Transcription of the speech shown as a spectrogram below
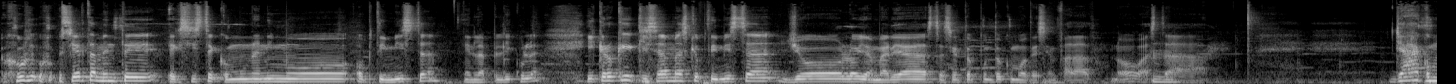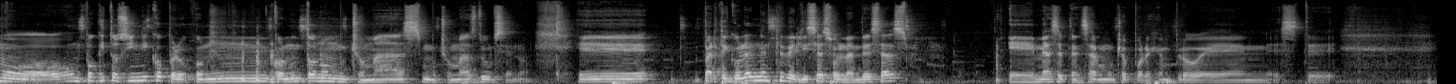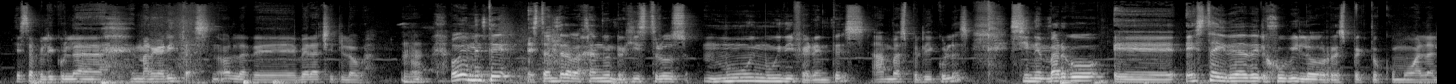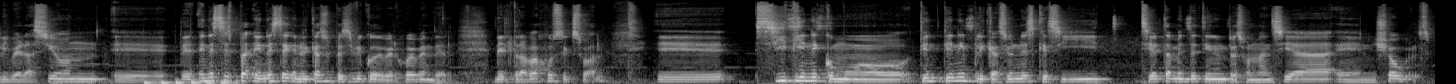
Ju- ciertamente existe como un ánimo optimista en la película y creo que quizá más que optimista yo lo llamaría hasta cierto punto como desenfadado, ¿no? Hasta ya como un poquito cínico, pero con un, con un tono mucho más, mucho más dulce, ¿no? Eh, particularmente delicias holandesas eh, me hace pensar mucho, por ejemplo, en este esta película Margaritas, ¿no? La de Vera Chitlova. ¿no? Obviamente están trabajando en registros muy muy diferentes ambas películas. Sin embargo, eh, esta idea del júbilo respecto como a la liberación, eh, de- en, este, en, este, en el caso específico de Verhoeven del, del trabajo sexual, eh, sí tiene como, tiene, tiene implicaciones que sí ciertamente tienen resonancia en Showgirls.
